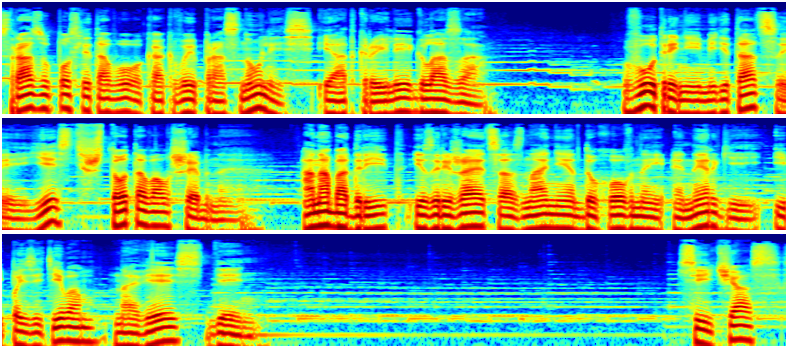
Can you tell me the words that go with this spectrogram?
сразу после того, как вы проснулись и открыли глаза. В утренней медитации есть что-то волшебное – она бодрит и заряжает сознание духовной энергией и позитивом на весь день. Сейчас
